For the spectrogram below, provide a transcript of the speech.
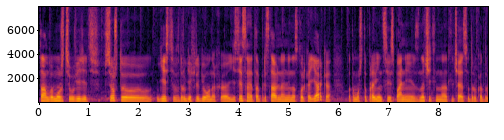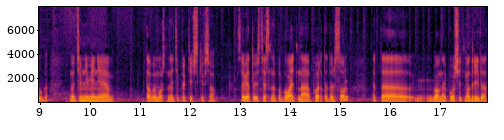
Там вы можете увидеть все, что есть в других регионах. Э, естественно, это представлено не настолько ярко, потому что провинции Испании значительно отличаются друг от друга. Но, тем не менее, там вы можете найти практически все. Советую, естественно, побывать на Пуэрто дель Соль. Это главная площадь Мадрида.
